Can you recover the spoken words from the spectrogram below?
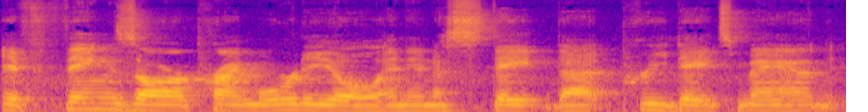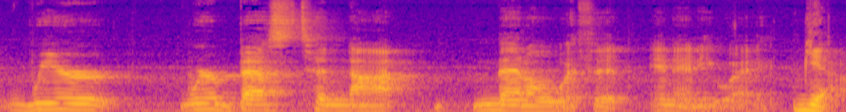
if things are primordial and in a state that predates man, we're we're best to not meddle with it in any way. Yeah.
